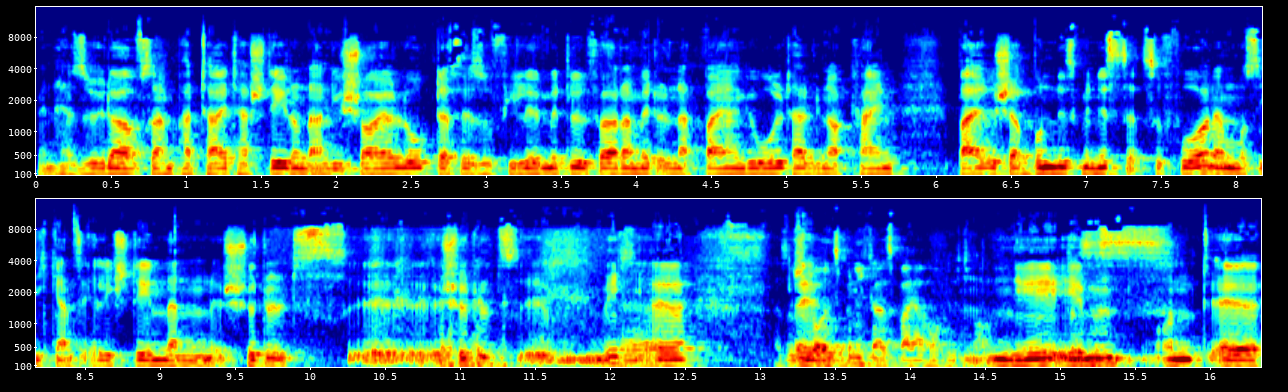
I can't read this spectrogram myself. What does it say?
Wenn Herr Söder auf seinem Parteitag steht und an die Scheuer lobt, dass er so viele Mittel, Fördermittel nach Bayern geholt hat wie noch kein bayerischer Bundesminister zuvor, dann muss ich ganz ehrlich stehen, dann schüttelt's, äh, schüttelt's äh, mich. Äh, also stolz äh, bin ich da als Bayer auch nicht drauf. Nee, das eben. Und äh,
